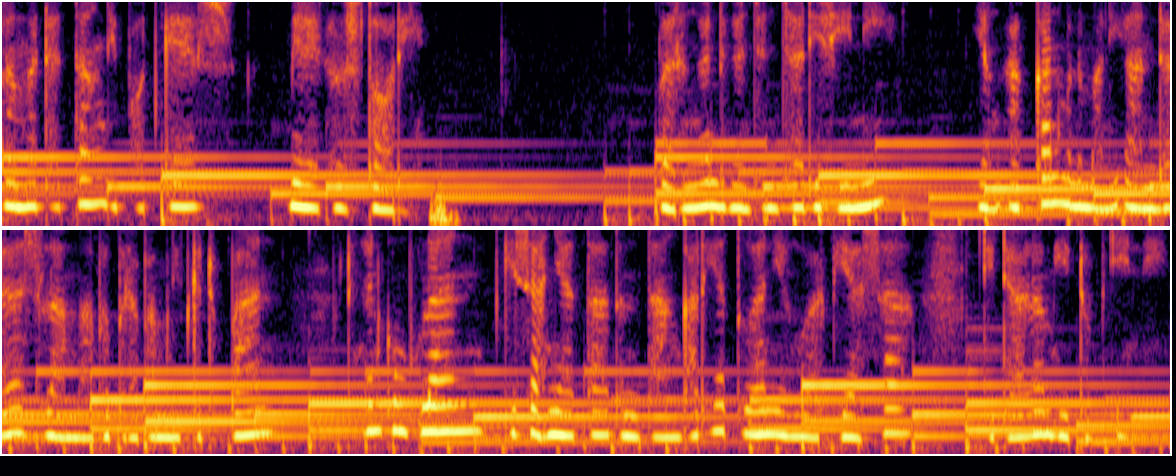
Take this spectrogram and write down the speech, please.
Selamat datang di podcast Miracle Story. Barengan dengan Cenca di sini yang akan menemani Anda selama beberapa menit ke depan dengan kumpulan kisah nyata tentang karya Tuhan yang luar biasa di dalam hidup ini.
